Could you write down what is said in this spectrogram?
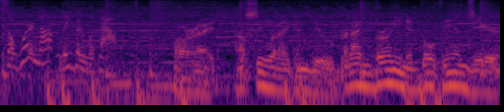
so we're not leaving without it. All right, I'll see what I can do, but I'm burning at both ends here.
